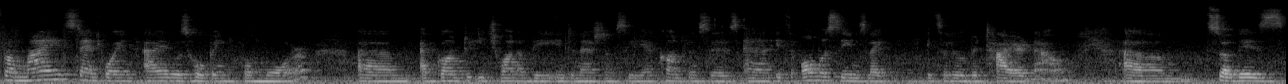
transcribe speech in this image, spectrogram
from my standpoint, I was hoping for more. Um, I've gone to each one of the international celiac conferences, and it almost seems like it's a little bit tired now. Um, so there's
